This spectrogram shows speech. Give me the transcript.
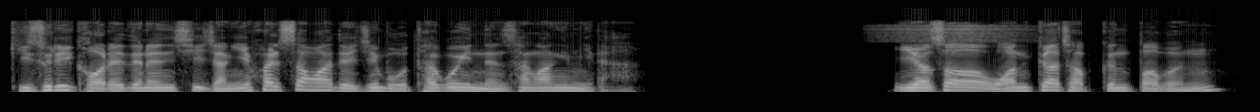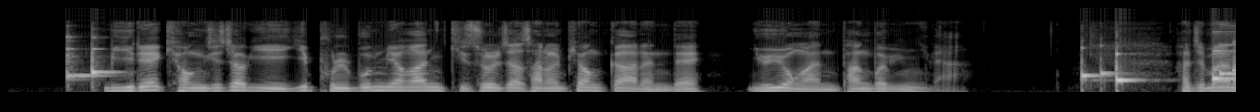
기술이 거래되는 시장이 활성화되지 못하고 있는 상황입니다. 이어서 원가 접근법은 미래 경제적 이익이 불분명한 기술 자산을 평가하는데 유용한 방법입니다. 하지만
